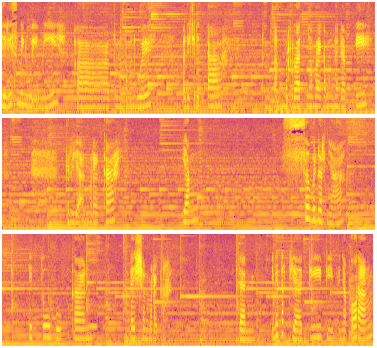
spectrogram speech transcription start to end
jadi seminggu ini uh, teman-teman gue ada cerita tentang beratnya mereka menghadapi kerjaan mereka yang sebenarnya itu bukan passion mereka. Dan ini terjadi di banyak orang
